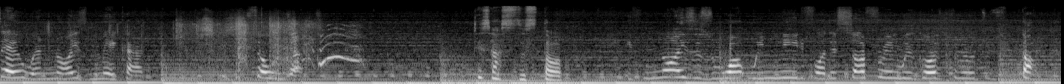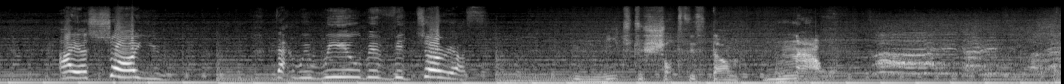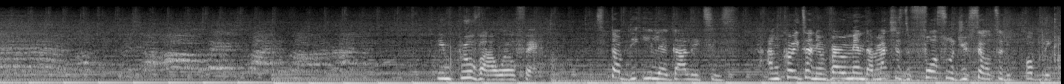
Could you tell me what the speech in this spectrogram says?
say we're noisemakers. So what? This has to stop. If noise is what we need for the suffering we go through to stop, I assure you that we will be victorious. You need to shut this down now. Improve our welfare. Stop the illegalities and create an environment that matches the falsehood you sell to the public.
